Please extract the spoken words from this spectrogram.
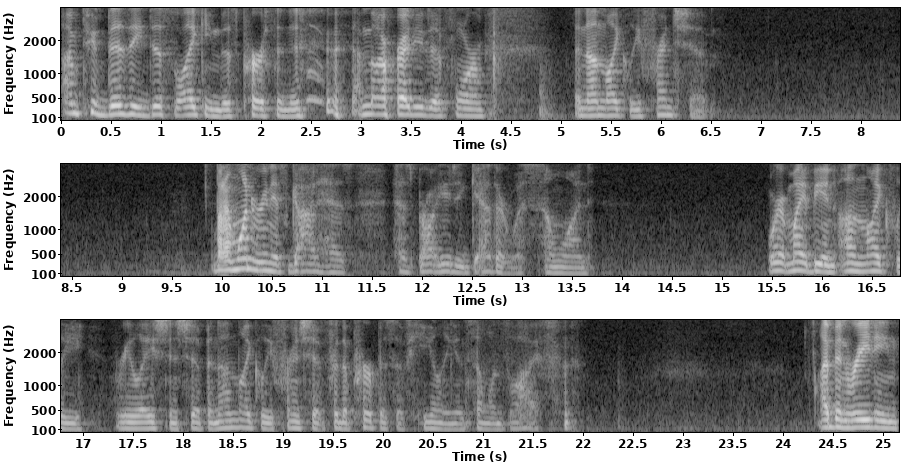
I'm too busy disliking this person and I'm not ready to form an unlikely friendship. But I'm wondering if God has, has brought you together with someone where it might be an unlikely relationship, and unlikely friendship for the purpose of healing in someone's life. I've been reading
